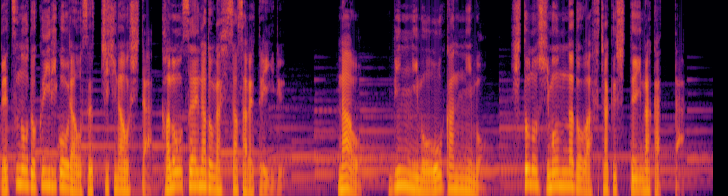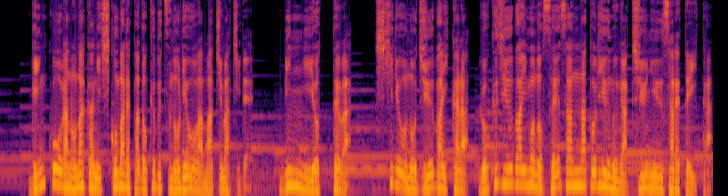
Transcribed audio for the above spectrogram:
別の毒入りコーラを設置し直した可能性などが示唆されている。なお瓶にも王冠にも人の指紋などは付着していなかった。瓶コーラの中に仕込まれた毒物の量はまちまちで瓶によっては致死量の10倍から60倍もの生酸ナトリウムが注入されていた。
